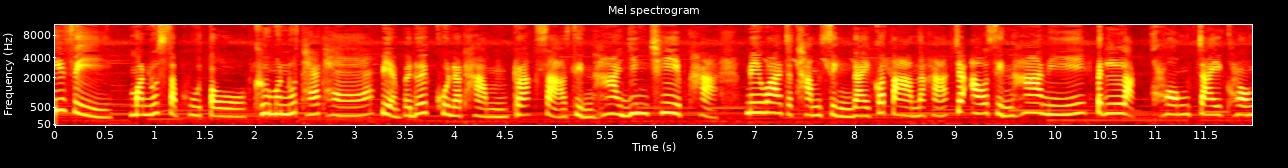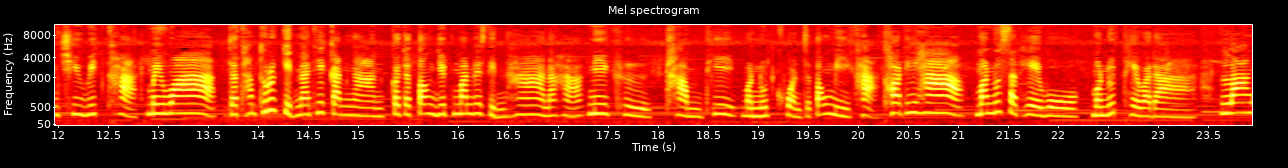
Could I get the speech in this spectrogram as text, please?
ทีสี่4 มนุษย์สภูโต คือมนุษย์แท้ๆเปลี่ยนไปด้วยคุณธรรม รักษาศีลห้ายิ่งชีพค่ะ ไม่ว่าจะทำสิ่งใดก็ตามนะคะ จะเอาศีลห้านี้เป็นหลักครองใจครองชีวิตค่ะ ไม่ว่าจะทำธุรกิจหน้าที่การงานก็จะต้องยึดมั่นด้วยศีลห้านะคะ นี่คือธรรมที่มนุษย์ควรจะต้องมีค่ะ ข้อที่ 5 มนุษย์เทโว มนุษย์เทวดา ร่าง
